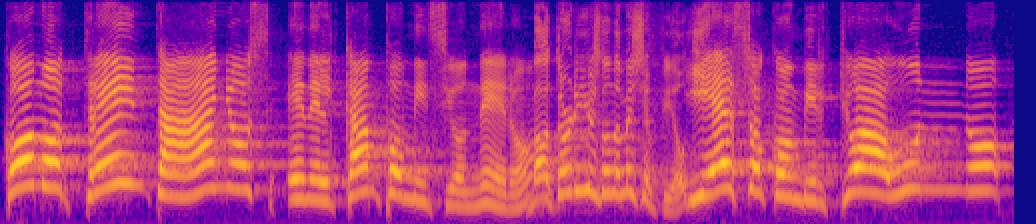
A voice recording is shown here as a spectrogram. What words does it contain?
como 30 años en el campo misionero About 30 years on the mission field, y eso convirtió a uno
